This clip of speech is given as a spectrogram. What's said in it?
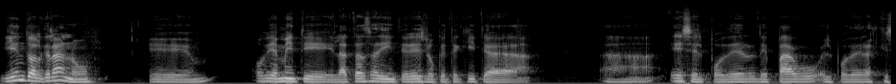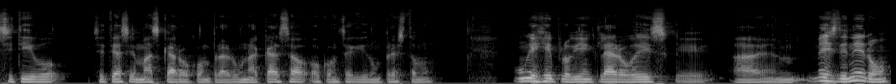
Yendo al grano, eh, obviamente la tasa de interés lo que te quita Ah, es el poder de pago, el poder adquisitivo. Se te hace más caro comprar una casa o conseguir un préstamo. Un ejemplo bien claro es que en mes de enero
